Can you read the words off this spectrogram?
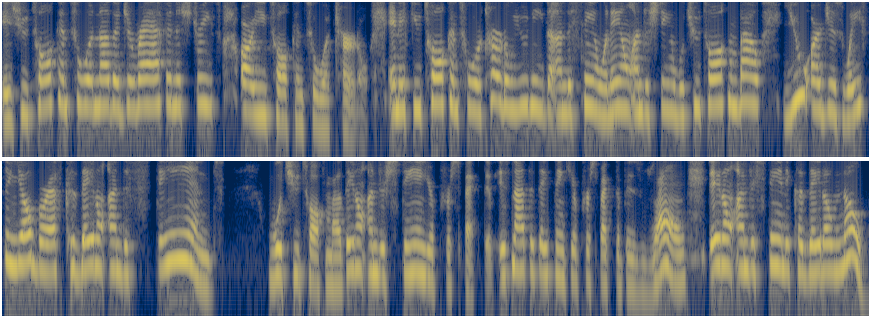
Is you talking to another giraffe in the streets or are you talking to a turtle? And if you talking to a turtle, you need to understand when they don't understand what you talking about, you are just wasting your breath because they don't understand what you're talking about. They don't understand your perspective. It's not that they think your perspective is wrong. They don't understand it because they don't know.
